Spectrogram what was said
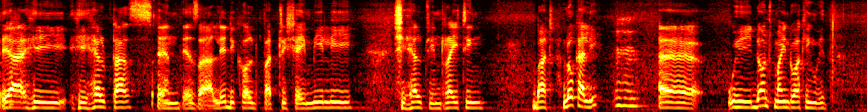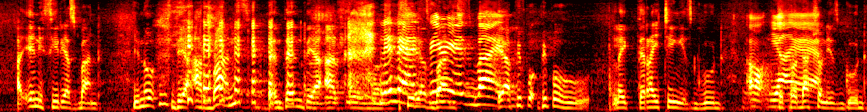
yeah, he, he helped us. And there's a lady called Patricia Emili. She helped in writing. But locally, Mm-hmm. uh, we don't mind working with any serious band. You know, there are bands and then there are serious, Then there serious, are serious bands. bands. Yeah, people, people who, like, the writing is good. Oh, yeah, The production yeah. is good.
